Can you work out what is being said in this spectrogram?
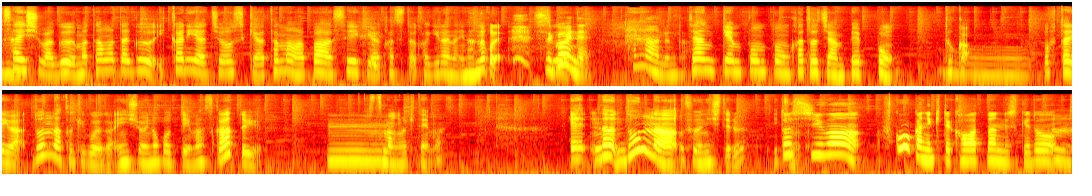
うん。最初はグーまたまたグー怒りや長介頭はパー正義は勝つとは限らない。なんだこれ。すごいね。こんなんあるんだ。じゃんけんポンポン加トちゃんペッポンとか。お二人はどんな掛け声が印象に残っていますか？という質問が来ています、えなどんな風にしてる？私は福岡に来て変わったんですけど、うん。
